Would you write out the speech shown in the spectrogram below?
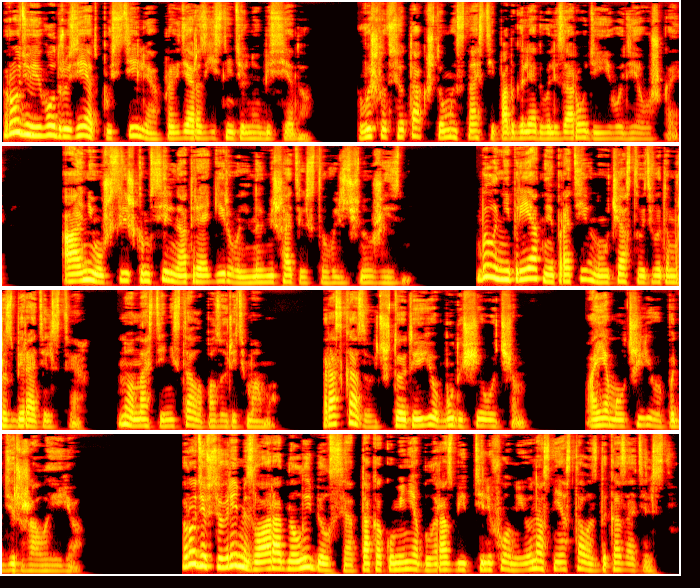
Родю его друзей отпустили, проведя разъяснительную беседу. Вышло все так, что мы с Настей подглядывали за Роди и его девушкой. А они уж слишком сильно отреагировали на вмешательство в личную жизнь. Было неприятно и противно участвовать в этом разбирательстве, но Настя не стала позорить маму. Рассказывать, что это ее будущий отчим. А я молчаливо поддержала ее. Роди все время злорадно лыбился, так как у меня был разбит телефон, и у нас не осталось доказательств.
